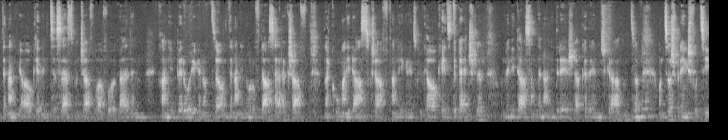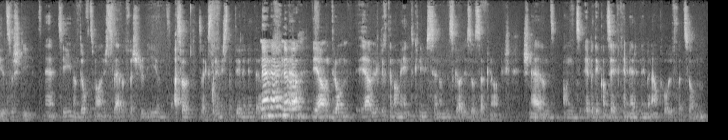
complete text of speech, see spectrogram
und dann habe ich ja, okay, wenn ich das Assessment schaffe, war voll geil, dann kann ich beruhigen und so. Und dann habe ich nur auf das her geschafft. Und dann kaum habe ich das geschafft, habe ich irgendwie das Gefühl, okay, jetzt der Bachelor. Und wenn ich das habe, dann habe ich den ersten akademischen Grad und so. Mhm. Und so springst du von Ziel zu Ziel ziehen und oftmals ist das Leben fast vorbei. Und, also so extrem ist es natürlich nicht. nein, nein, nein. Äh, ja, und darum ja, wirklich den Moment geniessen und es geht so sehr schnell. Und, und eben die Konzepte haben mir dann eben auch geholfen, um,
